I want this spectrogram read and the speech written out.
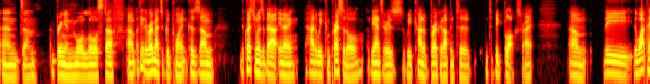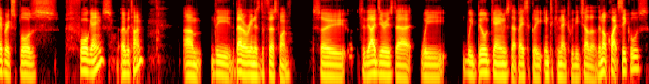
and um, bring in more lore stuff. Um, I think the roadmap's a good point because um, the question was about you know how do we compress it all. The answer is we kind of broke it up into into big blocks, right? Um, the the white paper explores four games over time. Um, the, the battle arena is the first one. So so the idea is that we we build games that basically interconnect with each other. They're not quite sequels;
